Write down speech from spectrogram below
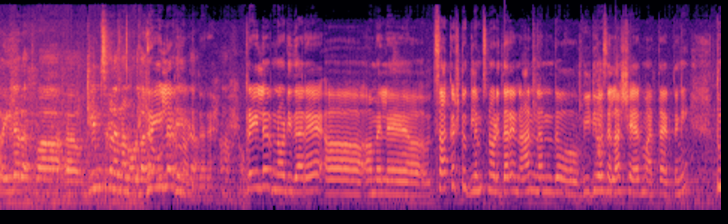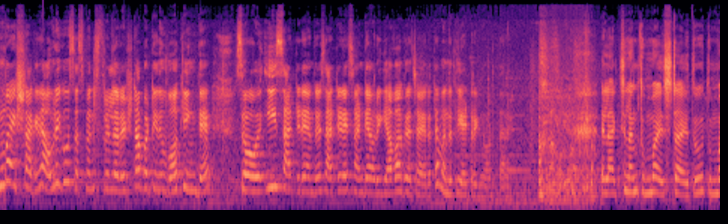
ಟ್ರೈಲರ್ ಅಥವಾ ಗ್ಲಿಮ್ಸ್ಗಳನ್ನು ನೋಡಿದಾಗ ಟ್ರೈಲರ್ ನೋಡಿದ್ದಾರೆ. ಟ್ರೈಲರ್ ನೋಡಿದ್ದಾರೆ ಆ, ಆಮೇಲೆ ಸಾಕಷ್ಟು ಗ್ಲಿಮ್ಸ್ ನೋಡಿದ್ದಾರೆ. ನಾನು ನಂದು ವಿಡಿಯೋಸ್ ಎಲ್ಲ ಶೇರ್ ಮಾಡ್ತಾ ಇರ್ತೀನಿ. ತುಂಬ ಇಷ್ಟ ಆಗಿದೆ. ಅವರಿಗೂ ಸಸ್ಪೆನ್ಸ್ ಥ್ರಿಲ್ಲರ್ ಇಷ್ಟ ಬಟ್ ಇದು ವರ್ಕಿಂಗ್ ಡೇ ಸೊ ಈ ಸ್ಯಾಟರ್ಡೆ ಅಂದರೆ ಸ್ಯಾಟರ್ಡೆ ಸಂಡೇ ಅವ್ರಿಗೆ ಯಾವಾಗ ರಜಾ ಇರುತ್ತೆ? ಒಂದು ಥಿಯೇಟ್ರಿಗೆ ನೋಡ್ತಾರೆ. ಇಲ್ಲ ಆ್ಯಕ್ಚುಲಿ ನಂಗೆ ತುಂಬ ಇಷ್ಟ ಆಯಿತು. ತುಂಬ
